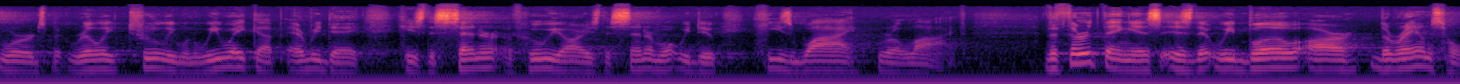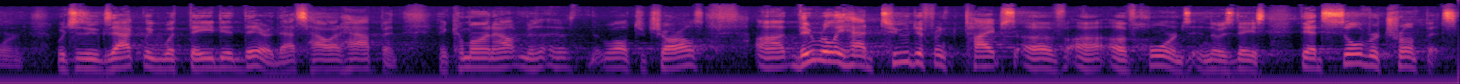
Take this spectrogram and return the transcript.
words, but really, truly, when we wake up every day, He's the center of who we are, He's the center of what we do, He's why we're alive. The third thing is, is that we blow our, the ram's horn, which is exactly what they did there. That's how it happened. And come on out, uh, Walter Charles. Uh, they really had two different types of, uh, of horns in those days. They had silver trumpets.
